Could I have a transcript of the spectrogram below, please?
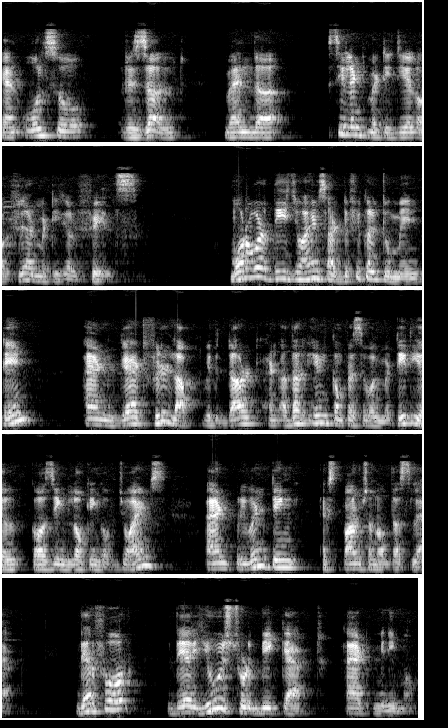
can also result when the sealant material or filler material fails. Moreover, these joints are difficult to maintain and get filled up with dirt and other incompressible material causing locking of joints and preventing expansion of the slab. Therefore, their use should be kept at minimum.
